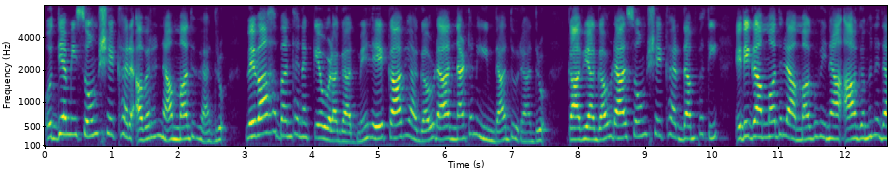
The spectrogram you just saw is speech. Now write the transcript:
ಉದ್ಯಮಿ ಸೋಮಶೇಖರ್ ಅವರನ್ನು ಮದುವೆಯಾದರು. ವಿವಾಹ ಬಂಧನಕ್ಕೆ ಒಳಗಾದ ಮೇಲೆ ಕಾವ್ಯ ಗೌಡ ನಟನೆಯಿಂದ ದೂರಾದರು. ಕಾವ್ಯ ಗೌಡ, ಸೋಮಶೇಖರ್ ದಂಪತಿ ಇದೀಗ ಮೊದಲ ಮಗುವಿನ ಆಗಮನದ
